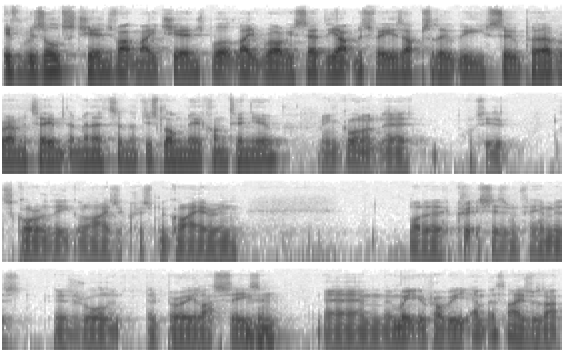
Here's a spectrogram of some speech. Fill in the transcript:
if results change, that might change. But like Rory said, the atmosphere is absolutely superb around the team at the minute, and just long may it continue. I mean, going on to obviously the score of the equaliser, Chris Maguire, and a lot of criticism for him as in his role at, Bury last season. Um, and we could probably empathise with that.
